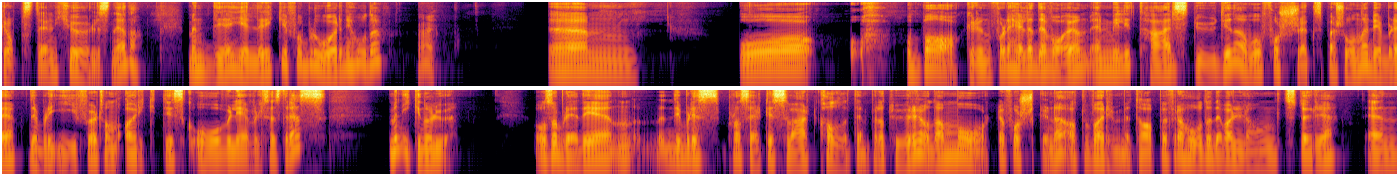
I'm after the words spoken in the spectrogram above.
kroppsdelen kjøles ned, da. Men det gjelder ikke for blodårene i hodet. Nei. Um, og, og bakgrunnen for det hele, det var jo en, en militær studie da, hvor forsøkspersoner det ble, det ble iført sånn arktisk overlevelsesdress, men ikke noe lue. Og så ble de, de ble plassert i svært kalde temperaturer, og da målte forskerne at varmetapet fra hodet det var langt større enn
